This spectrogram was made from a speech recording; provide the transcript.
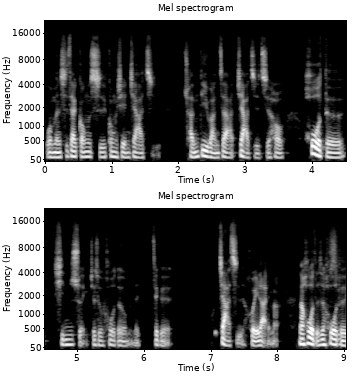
我们是在公司贡献价值，传递完价价值之后，获得薪水，就是获得我们的这个价值回来嘛。那或者是获得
